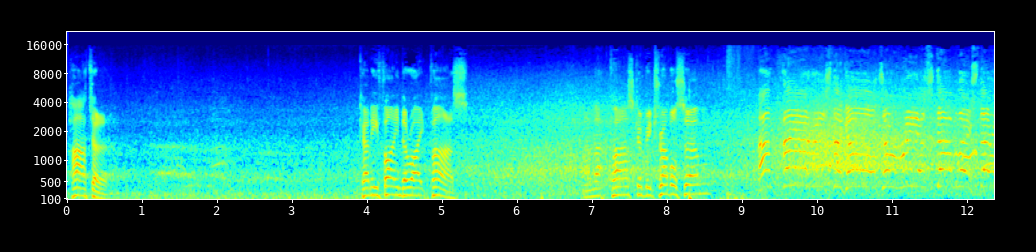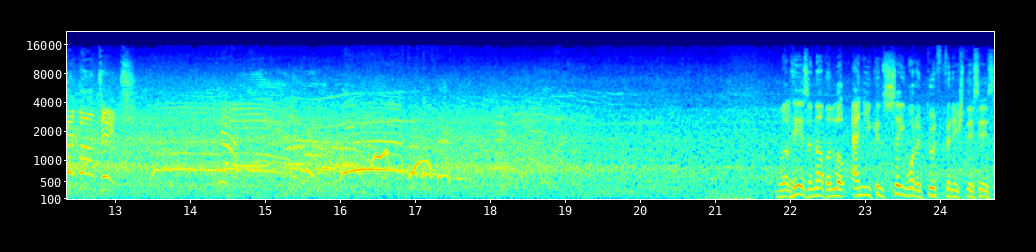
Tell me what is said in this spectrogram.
Hartel. Can he find the right pass? And that pass could be troublesome. And there is the goal to re-establish their advantage! Well, here's another look, and you can see what a good finish this is.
